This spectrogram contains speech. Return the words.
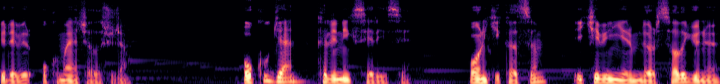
birebir okumaya çalışacağım. Okugen Klinik serisi 12 Kasım 2024 Salı günü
